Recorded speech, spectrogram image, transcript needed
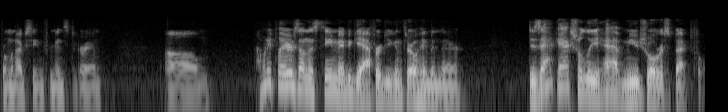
from what I've seen from Instagram. Um, how many players on this team? Maybe Gafford, you can throw him in there. Does Zach actually have mutual respect for?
